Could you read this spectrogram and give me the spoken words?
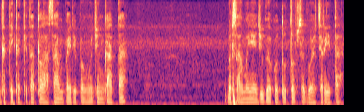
ketika kita telah sampai di penghujung kata, bersamanya juga ku tutup sebuah cerita.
